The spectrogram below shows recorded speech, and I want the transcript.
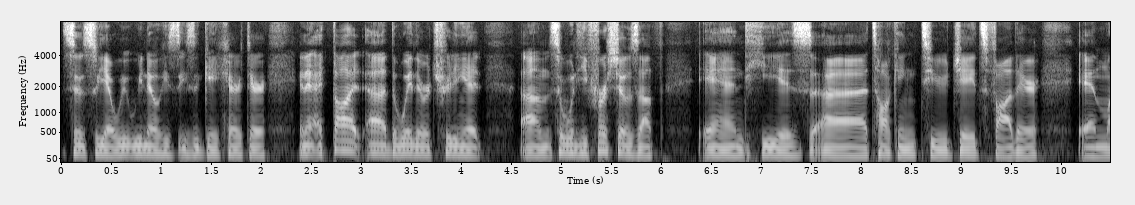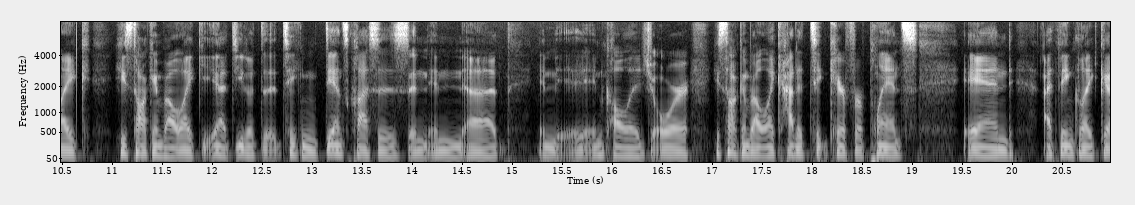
so so yeah, we, we know he's he's a gay character, and I thought uh, the way they were treating it. Um, so when he first shows up and he is uh, talking to Jade's father, and like he's talking about like yeah, you know, t- taking dance classes and and uh, in in college, or he's talking about like how to take care for plants. And I think like uh,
